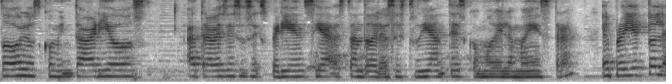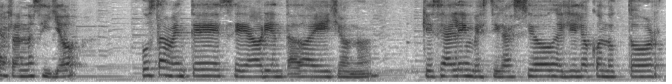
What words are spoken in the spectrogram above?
todos los comentarios a través de sus experiencias, tanto de los estudiantes como de la maestra. El proyecto Las Ranas y yo justamente se ha orientado a ello, ¿no? Que sea la investigación, el hilo conductor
